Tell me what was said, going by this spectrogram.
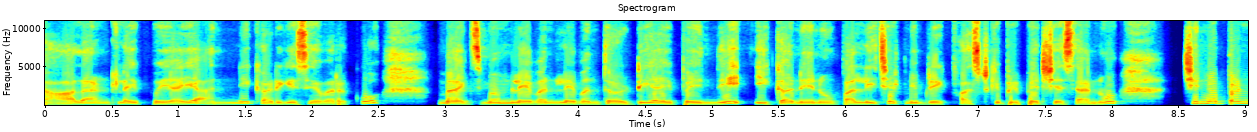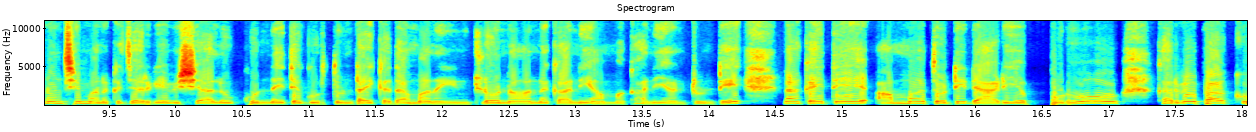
చాలా అంట్లు అయిపోయాయి. అన్నీ కడిగేసే వరకు మ్యాక్సిమం లెవెన్ లెవెన్ థర్టీ అయిపోయింది. ఇక నేను పల్లీ చట్నీ బ్రేక్ఫాస్ట్కి ప్రిపేర్ చేశాను. చిన్నప్పటి నుంచి మనకు జరిగే విషయాలు కొన్ని అయితే గుర్తుంటాయి కదా. మన ఇంట్లో నాన్న కానీ అమ్మ కానీ అంటుంటే నాకైతే అమ్మ తోటి డాడీ ఎప్పుడూ కరివేపాకు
